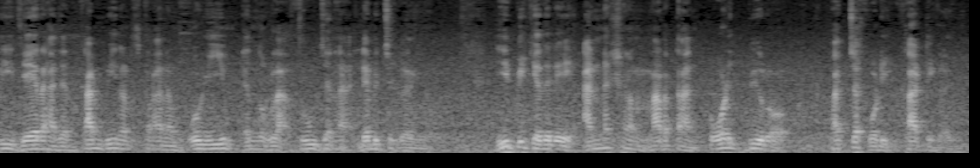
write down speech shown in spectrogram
പി ജയരാജൻ കൺവീനർ സ്ഥാനം ഒഴിയും എന്നുള്ള സൂചന ലഭിച്ചു കഴിഞ്ഞു. ഇ പിക്കെതിരെ അന്വേഷണം നടത്താൻ പോളിറ്റ് ബ്യൂറോ പച്ചക്കൊടി കാട്ടിക്കഴിഞ്ഞു.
